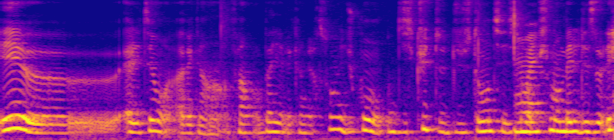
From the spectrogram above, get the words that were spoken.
Et euh, elle était en, avec un, enfin, en bail avec un garçon, et du coup, on discute justement de ces histoires. Ouais. Je m'en mêle, désolée.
